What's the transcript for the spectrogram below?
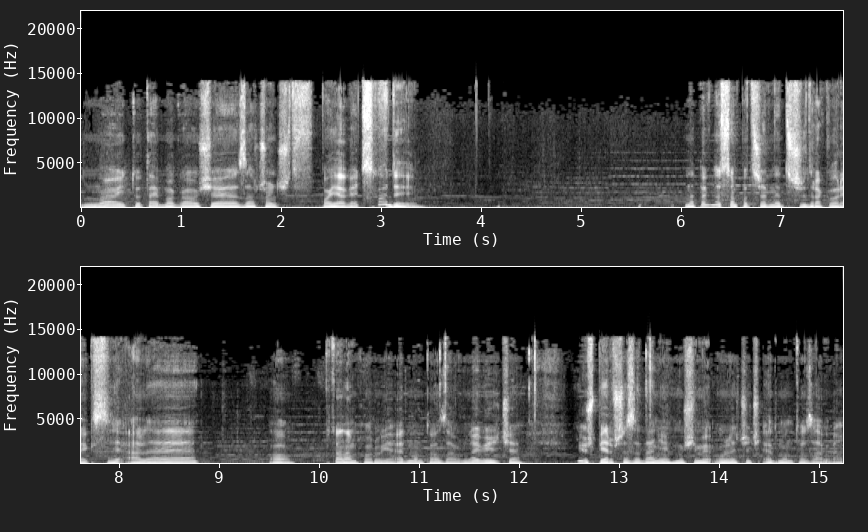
No i tutaj mogą się zacząć pojawiać schody. Na pewno są potrzebne trzy Dracorexy, ale... O, kto nam choruje? Edmontozaur. No i widzicie, już pierwsze zadanie musimy uleczyć Edmontozaura.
